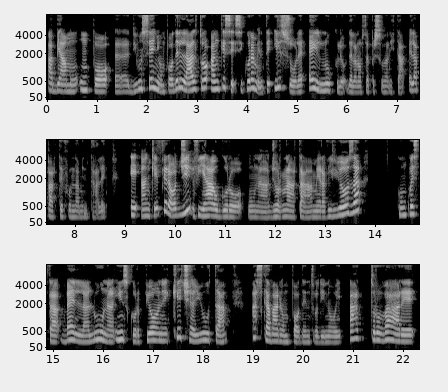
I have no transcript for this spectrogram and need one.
abbiamo un po' eh, di un segno, un po' dell'altro, anche se sicuramente il sole è il nucleo della nostra personalità, è la parte fondamentale. E anche per oggi vi auguro una giornata meravigliosa con questa bella luna in scorpione che ci aiuta a scavare un po' dentro di noi, a trovare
